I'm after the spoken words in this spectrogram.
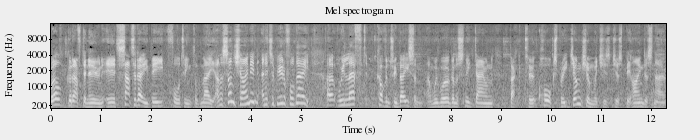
Well, good afternoon. It's Saturday, the 14th of May, and the sun's shining, and it's a beautiful day. Uh, we left Coventry Basin, and we were going to sneak down back to Hawkesbury Junction, which is just behind us now.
